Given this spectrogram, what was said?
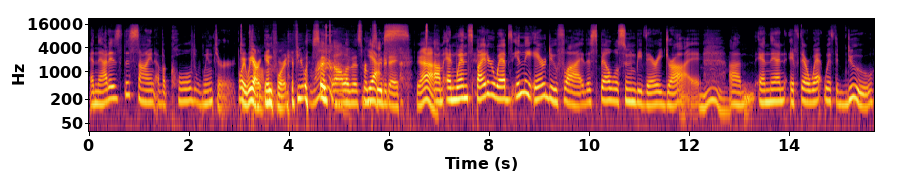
And that is the sign of a cold winter. Boy, we are in for it. If you listen to all of this from Sue today, yeah. Um, and when spider webs in the air do fly, the spell will soon be very dry. Um, and then if they're wet with dew,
